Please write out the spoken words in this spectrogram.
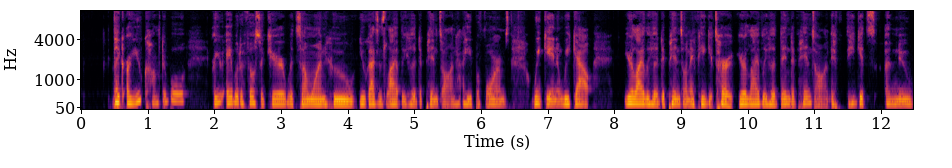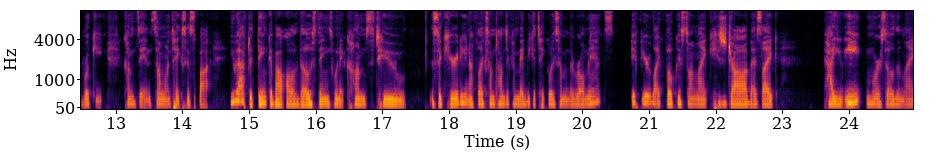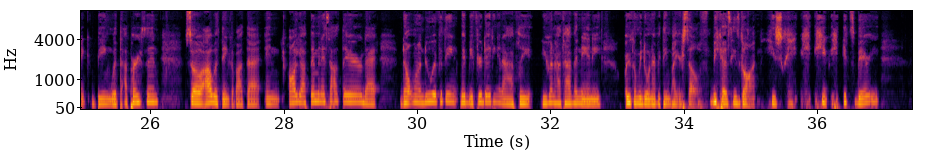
like, are you comfortable are you able to feel secure with someone who you guys' livelihood depends on how he performs week in and week out? Your livelihood depends on if he gets hurt. Your livelihood then depends on if he gets a new rookie comes in, someone takes his spot. You have to think about all of those things when it comes to the security. And I feel like sometimes it can maybe could take away some of the romance if you're like focused on like his job as like how you eat more so than like being with that person. So I would think about that. And all y'all feminists out there that don't want to do everything, maybe if you're dating an athlete, you're gonna have to have a nanny, or you're gonna be doing everything by yourself because he's gone. He's he, he, it's very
